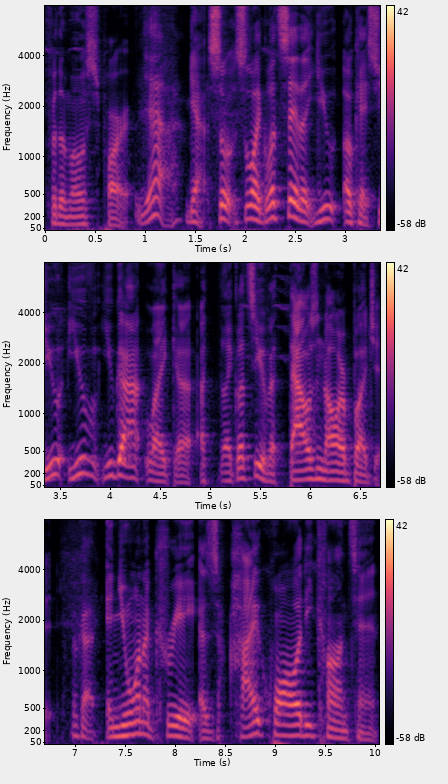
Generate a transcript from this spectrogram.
for the most part. Yeah. Yeah. So so like let's say that you okay, so you you you got like a, a like let's say you have a thousand dollar budget. Okay. And you want to create as high quality content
